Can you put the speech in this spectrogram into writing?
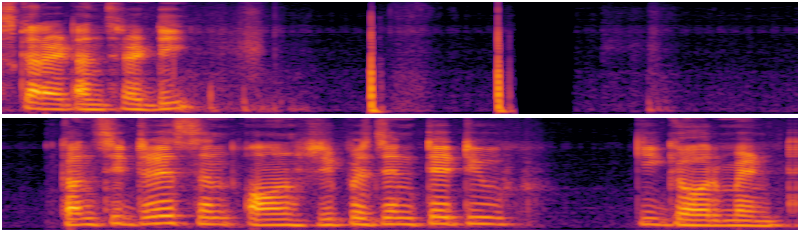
इसका राइट आंसर है डी कंसिडरेशन ऑन रिप्रेजेंटेटिव की गवर्नमेंट।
